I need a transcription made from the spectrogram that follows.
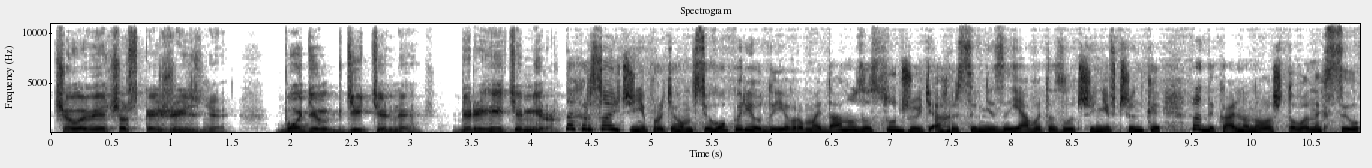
человеческой жизни. Будем бдительны, берегите мир. На Херсонщині протягом всього періоду Євромайдану засуджують агресивні заяви та злочинні вчинки радикально налаштованих сил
